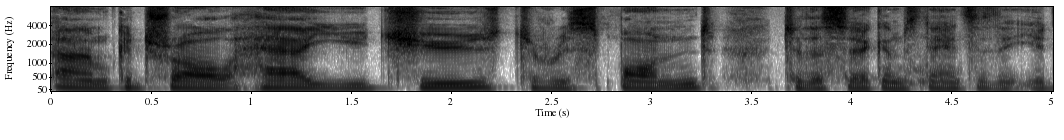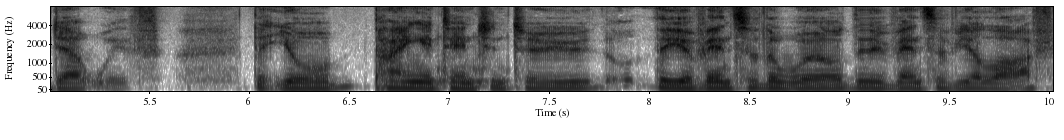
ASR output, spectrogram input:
um, control how you choose to respond to the circumstances that you're dealt with, that you're paying attention to, the events of the world, the events of your life.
